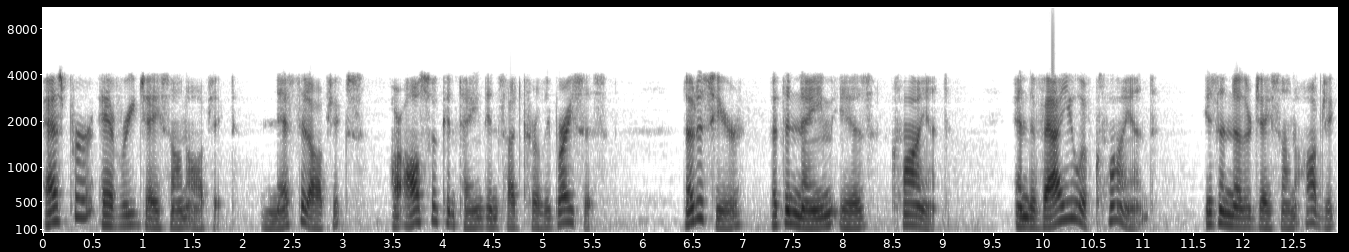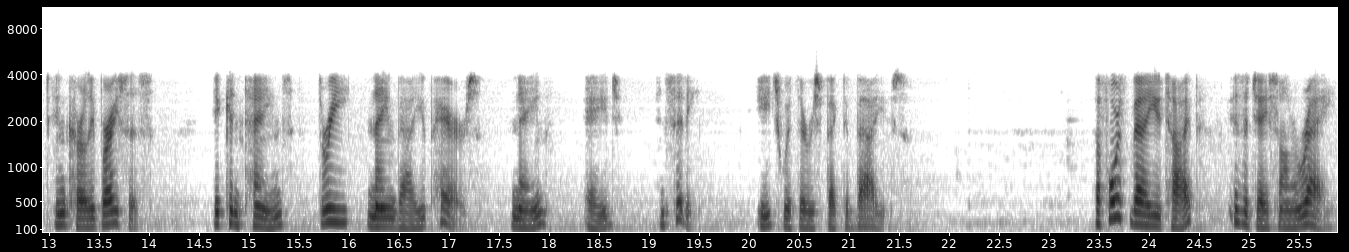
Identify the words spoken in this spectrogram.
As per every JSON object, nested objects are also contained inside curly braces. Notice here that the name is client, and the value of client is another JSON object in curly braces. It contains three name value pairs, name, age, and city, each with their respective values. The fourth value type is a JSON array.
